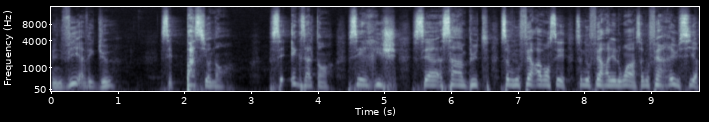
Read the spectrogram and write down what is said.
Une vie avec Dieu, c'est passionnant c'est exaltant, c'est riche, c'est un, un but, ça va nous faire avancer, ça va nous faire aller loin, ça va nous faire réussir,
